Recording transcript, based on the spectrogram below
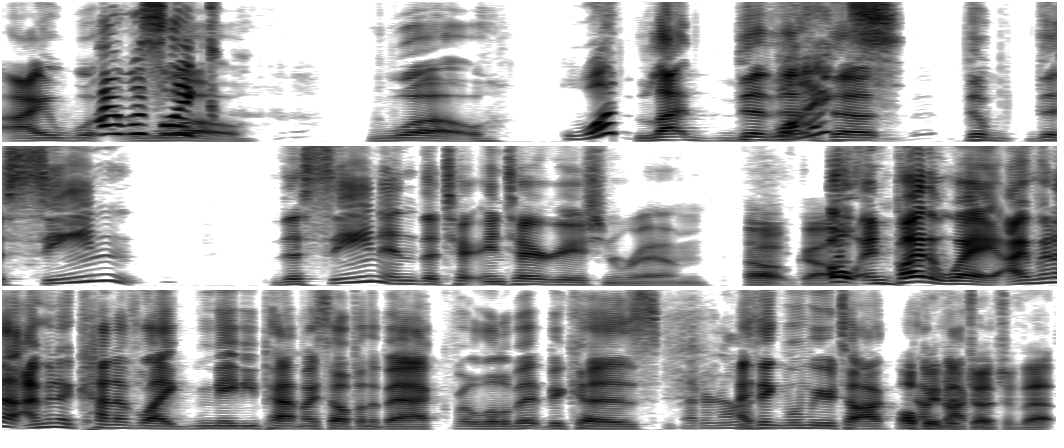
I, w- I was like- whoa, whoa. What? La- the, the, What? the the the scene, the scene in the ter- interrogation room. oh god Oh, and by the way, I'm gonna I'm gonna kind of like maybe pat myself on the back a little bit because I think when we were talking, I'll be the judge of that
